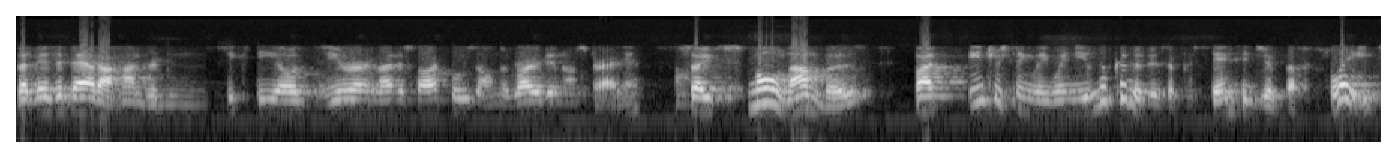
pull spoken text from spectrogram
But there's about 160 odd Zero motorcycles on the road in Australia. So small numbers, but interestingly, when you look at it as a percentage of the fleet,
